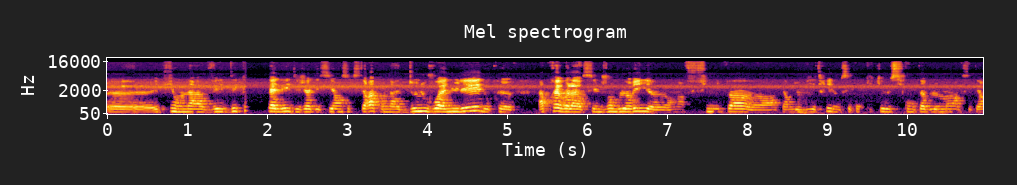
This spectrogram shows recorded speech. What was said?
Euh, et puis on avait décalé déjà des séances, etc., qu'on a de nouveau annulées. Donc après, voilà, c'est une jonglerie. on finit pas en termes de billetterie, donc c'est compliqué aussi comptablement, etc.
